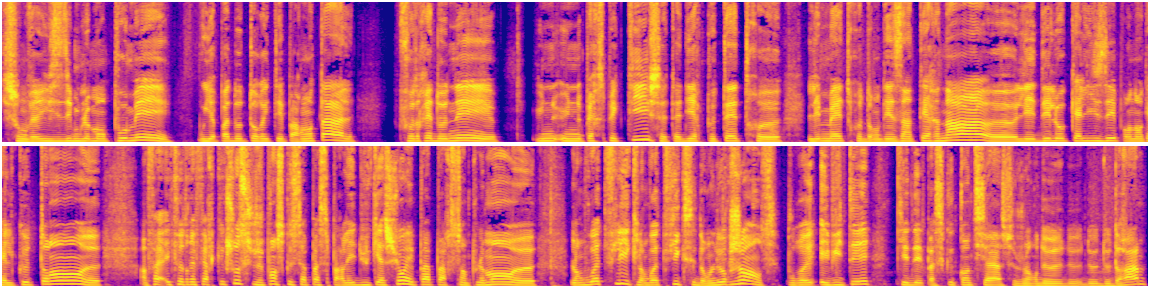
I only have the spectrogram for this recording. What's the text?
qui sont visiblement paumés, où il n'y a pas d'autorité parentale, faudrait donner une, une perspective, c'est-à-dire peut-être euh, les mettre dans des internats, euh, les délocaliser pendant quelque temps. euh, enfin, il faudrait faire quelque chose. Je pense que ça passe par l'éducation et pas par simplement l'envoi de flics. L'envoi de flics, c'est dans l'urgence pour éviter qu'il y ait des... Parce que quand il y a ce genre de, de, de, de drame,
